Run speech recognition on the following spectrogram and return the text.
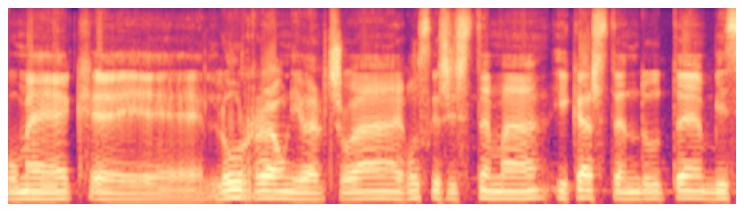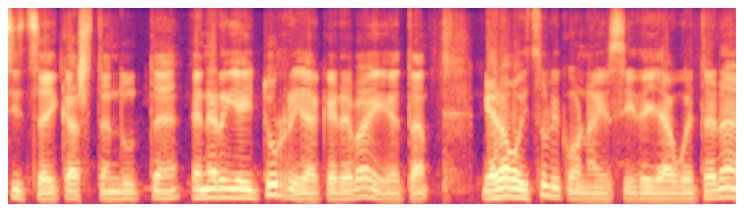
Umeek e, lurra, unibertsua, eguzki sistema ikasten dute, bizitza ikasten dute, energia iturriak ere bai, eta gero itzuliko naiz ideia hauetera,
